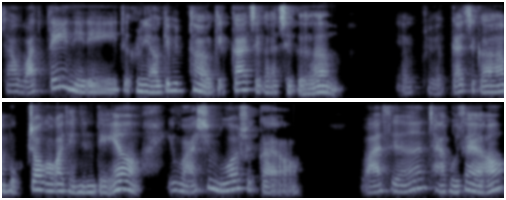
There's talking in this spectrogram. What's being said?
자, what they needed. 그럼 여기부터 여기까지가 지금, 여기까지가 목적어가 되는데요. 이 what이 무엇일까요? what은, 자, 보세요.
